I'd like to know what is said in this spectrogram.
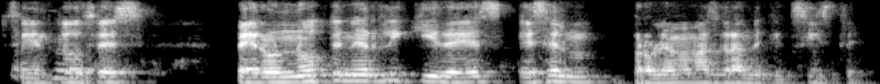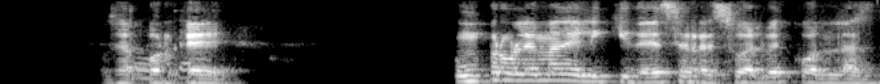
¿sí? Entonces, pero no tener liquidez es el problema más grande que existe. O sea, porque un problema de liquidez se resuelve con las,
